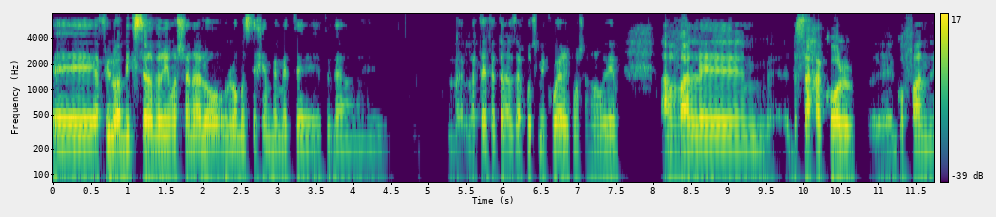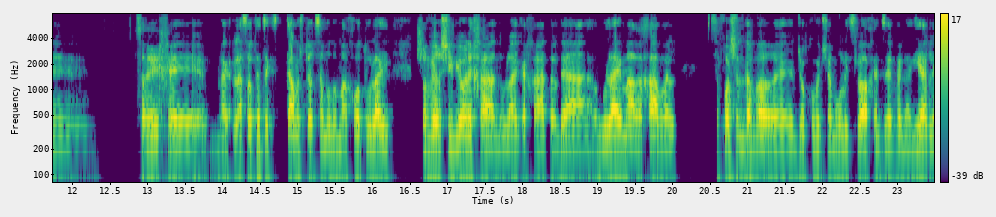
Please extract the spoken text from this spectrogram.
אה, אפילו הביג סרברים השנה לא, לא מצליחים באמת, אה, אתה יודע, לתת את הזה חוץ מקווירי, כמו שאנחנו יודעים, אבל בסך הכל גופן צריך uh, לעשות את זה כמה שיותר צמוד במערכות, אולי שובר שוויון אחד, אולי ככה, אתה יודע, אולי מערכה, אבל בסופו של דבר uh, ג'וקוביץ' אמור לצלוח את זה ולהגיע ל...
